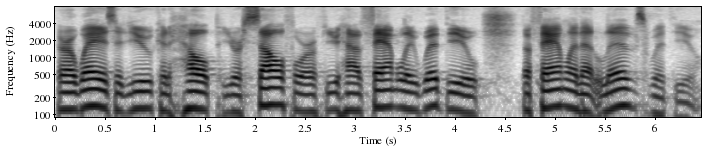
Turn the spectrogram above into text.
There are ways that you could help yourself, or if you have family with you, the family that lives with you,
